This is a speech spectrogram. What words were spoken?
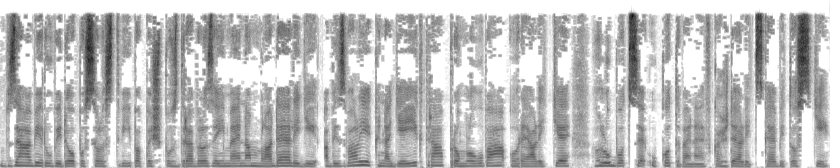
V závěru videoposelství papež pozdravil zejména mladé lidi a vyzval je k naději, která promlouvá o realitě hluboce ukotvené v každé lidské bytosti,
